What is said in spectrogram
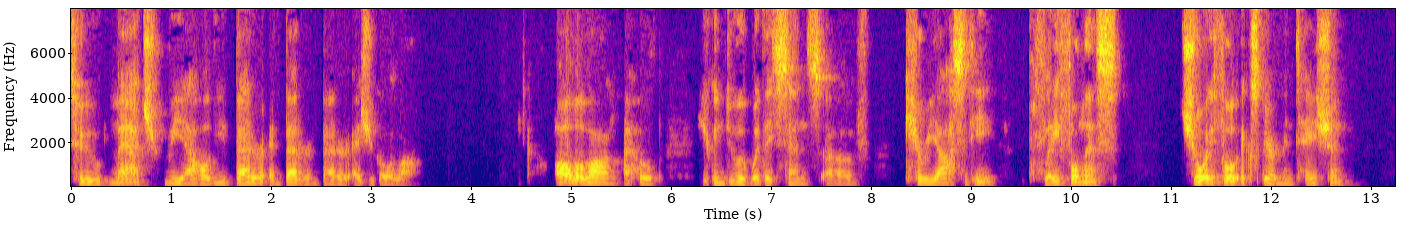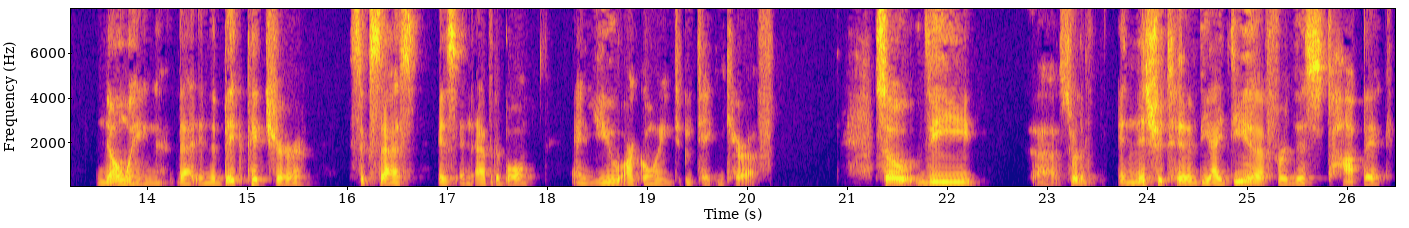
to match reality better and better and better as you go along? All along, I hope you can do it with a sense of curiosity, playfulness, joyful experimentation, knowing that in the big picture, success is inevitable and you are going to be taken care of. So, the uh, sort of initiative, the idea for this topic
